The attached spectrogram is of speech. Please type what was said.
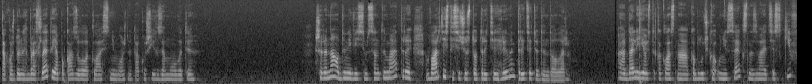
Також до них браслети я показувала класні, можна також їх замовити. Ширина 1,8 см, вартість 1130 гривень 31 долар. Е, Далі є ось така класна каблучка унісекс, називається Скіф.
